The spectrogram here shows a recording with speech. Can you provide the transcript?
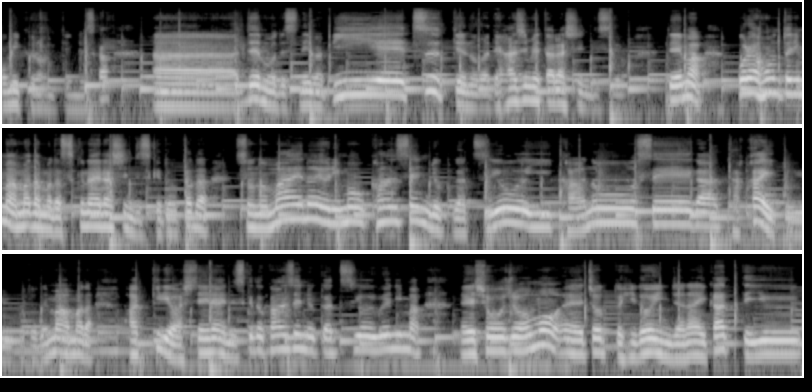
オミクロンっていうんですか？あーでもですね、今 BA2 っていうのが出始めたらしいんですよ。で、まあ、これは本当にまあまだまだ少ないらしいんですけど、ただ、その前のよりも感染力が強い可能性が高いということで、まあまだはっきりはしていないんですけど、感染力が強い上に、まあえ症状も、えちょっとひどいんじゃないかっていう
